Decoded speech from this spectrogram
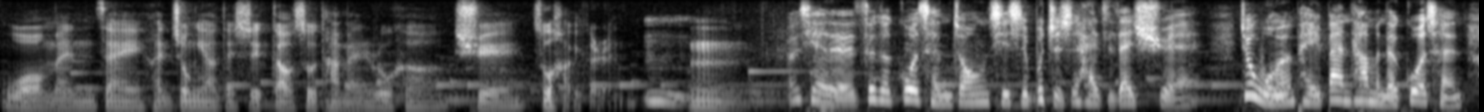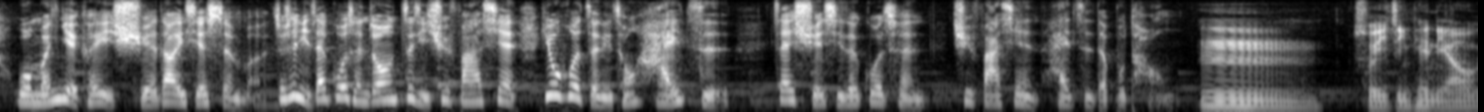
我们在很重要的是告诉他们如何学做好一个人。嗯，嗯，而且这个过程中，其实不只是孩子在学，就我们陪伴他们的过程，我们也可以学到一些什么。就是你在过程中自己去发现，又或者你从孩子在学习的过程去发现孩子的不同。嗯，所以今天你要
